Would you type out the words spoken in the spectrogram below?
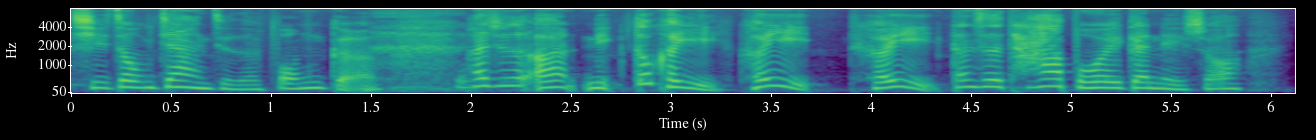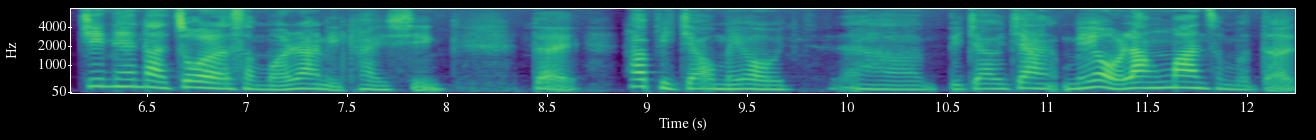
其中这样子的风格，他就是啊，你都可以，可以，可以，但是他不会跟你说今天他做了什么让你开心，对他比较没有啊、呃比较这样没有浪漫什么的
